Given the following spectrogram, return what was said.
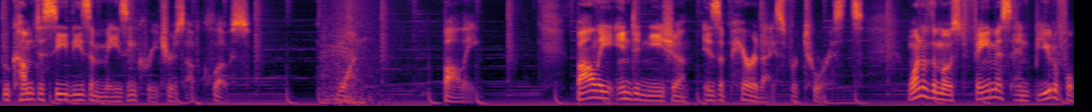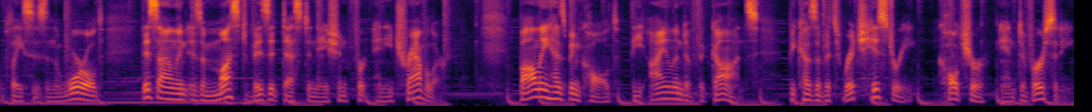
who come to see these amazing creatures up close. 1. Bali Bali, Indonesia is a paradise for tourists. One of the most famous and beautiful places in the world, this island is a must-visit destination for any traveler. Bali has been called the Island of the Gods because of its rich history, culture, and diversity.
